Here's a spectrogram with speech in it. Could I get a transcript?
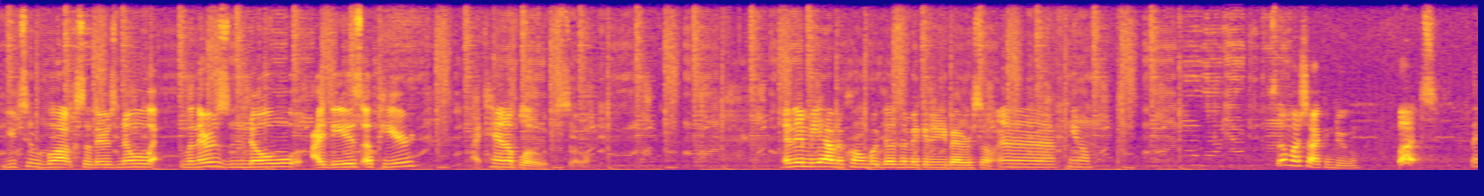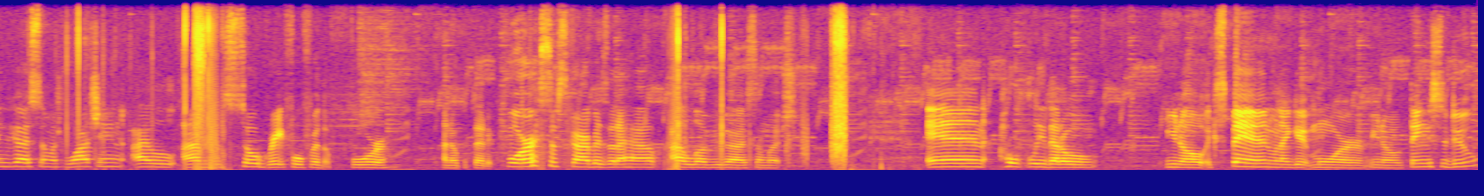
YouTube blocks, so there's no, when there's no ideas up here, I can't upload, so. And then me having a Chromebook doesn't make it any better, so, eh, you know. So much I can do. But, thank you guys so much for watching. I will, I'm so grateful for the four, I know pathetic, four subscribers that I have. I love you guys so much. And hopefully that'll, you know, expand when I get more, you know, things to do.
